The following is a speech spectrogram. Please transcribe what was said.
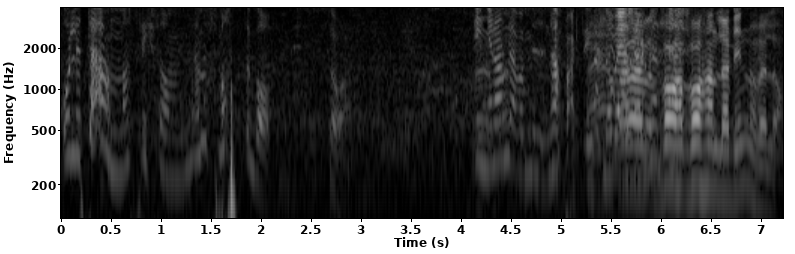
Och lite annat liksom, ja, men smått och gott så. Ingen av de där var mina faktiskt, noveller. Vad, men, vad, eh, vad handlar din novell om?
